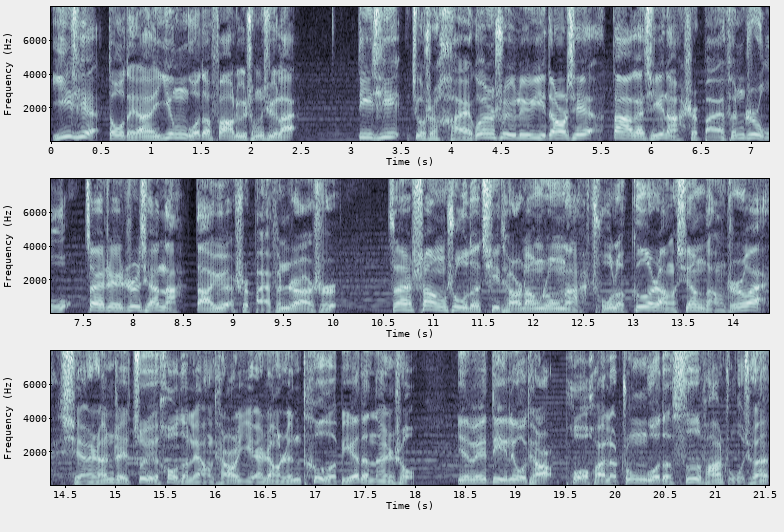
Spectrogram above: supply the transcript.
一切都得按英国的法律程序来。第七就是海关税率一刀切，大概其呢是百分之五，在这之前呢大约是百分之二十。在上述的七条当中呢，除了割让香港之外，显然这最后的两条也让人特别的难受，因为第六条破坏了中国的司法主权，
